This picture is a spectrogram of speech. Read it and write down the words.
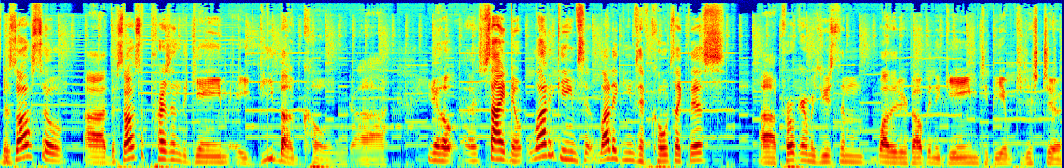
there's also uh, there's also present in the game a debug code. Uh, you know, a side note: a lot of games a lot of games have codes like this. Uh, programmers use them while they're developing the game to be able to just to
